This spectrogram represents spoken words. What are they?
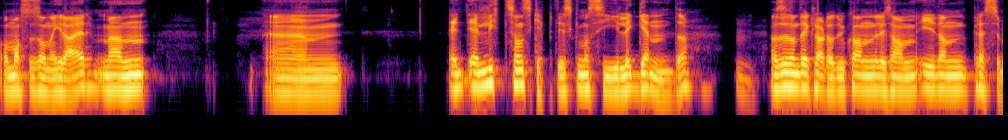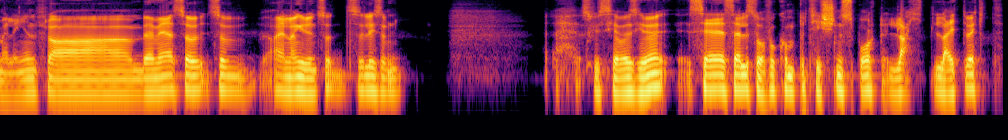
og masse sånne greier. Men eh, jeg er litt sånn skeptisk med å si legende. Altså, sånn, det er klart at du kan liksom I den pressemeldingen fra BMW, så, så av en eller annen grunn så, så liksom skal vi se hva jeg skriver. CSL står for Competition Sport Light, Lightweight.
